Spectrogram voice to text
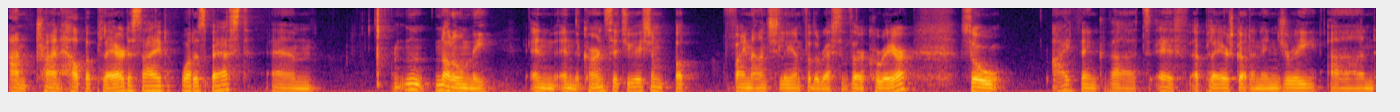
and try and help a player decide what is best. Um, not only in, in the current situation, but financially and for the rest of their career. So I think that if a player's got an injury and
